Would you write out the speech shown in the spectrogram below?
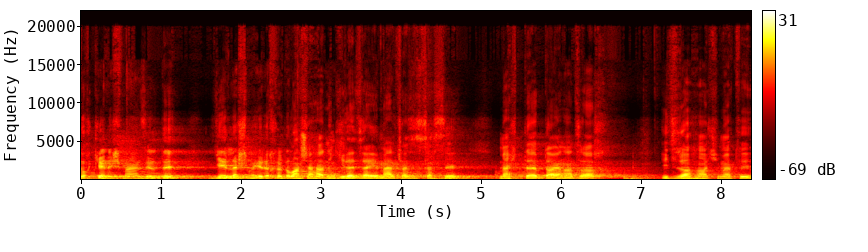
Çox geniş mənzildir. Yerləşmə yeri Xırdalan şəhərinin girəcəyi, mərkəz hissəsi, məktəb, dayanacaq, icra hakimiyyəti,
